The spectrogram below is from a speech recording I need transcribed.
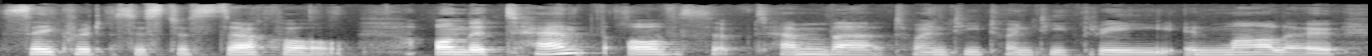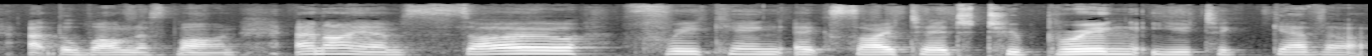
Sacred Sister Circle on the 10th of September 2023 in Marlow at the Wellness Barn. And I am so freaking excited to bring you together.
